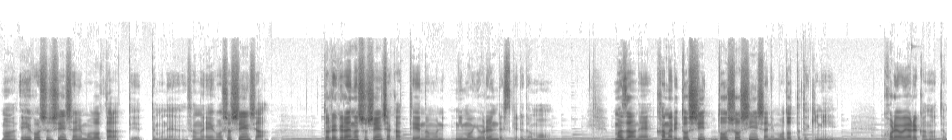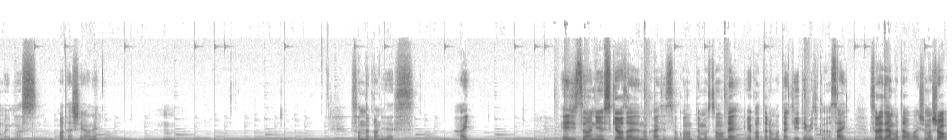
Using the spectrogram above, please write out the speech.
まあ英語初心者に戻ったらって言ってもねその英語初心者どれぐらいの初心者かっていうのもにもよるんですけれどもまずはねかなりどしど初心者に戻った時にこれをやるかなと思います。私がね。うん。そんな感じです。はい。平日はニュース教材での解説を行ってますのでよかったらまた聞いてみてください。それではまたお会いしましょ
